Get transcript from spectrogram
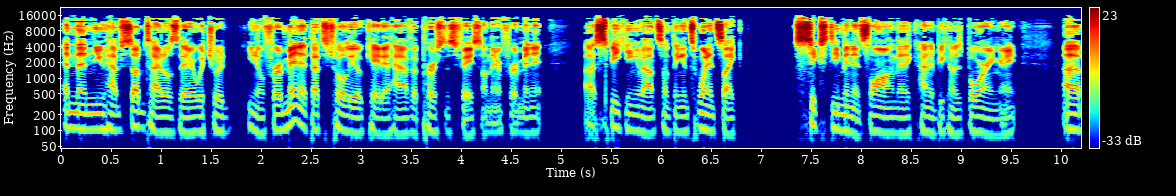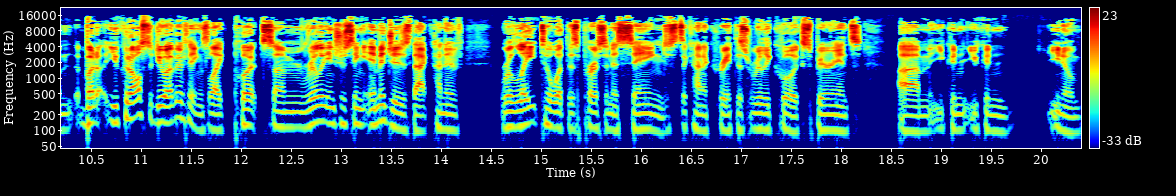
and then you have subtitles there, which would, you know, for a minute, that's totally okay to have a person's face on there for a minute uh, speaking about something. It's when it's like 60 minutes long then it kind of becomes boring, right? Um, but you could also do other things like put some really interesting images that kind of relate to what this person is saying, just to kind of create this really cool experience. Um, you can you can you know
